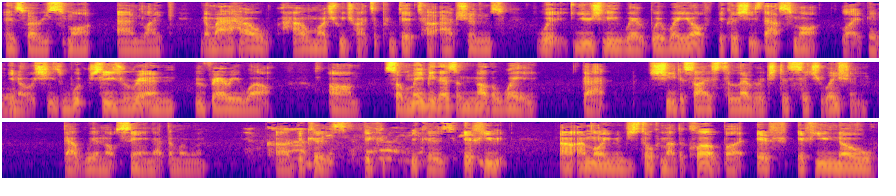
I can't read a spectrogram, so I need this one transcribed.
is very smart and like no matter how how much we try to predict her actions, we usually we're we're way off because she's that smart. Like Mhm. you know, she's she's written very well. Um, so maybe there's another way that she decides to leverage this situation that we're not seeing at the moment uh, because because, if you I'm not even just talking about the club, but if if you know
